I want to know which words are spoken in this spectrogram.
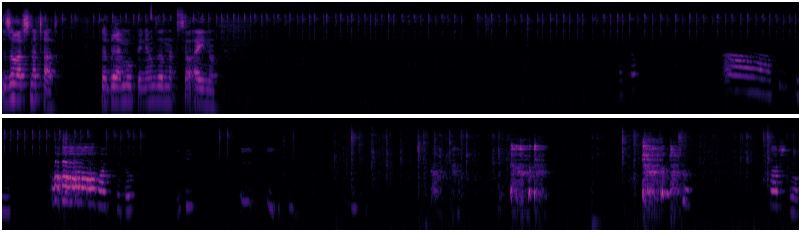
zobacz na czat. Zabrałem mu pieniądze, on napisał ej no. O, pitu. O, chodźcie tu. Chodź tu.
